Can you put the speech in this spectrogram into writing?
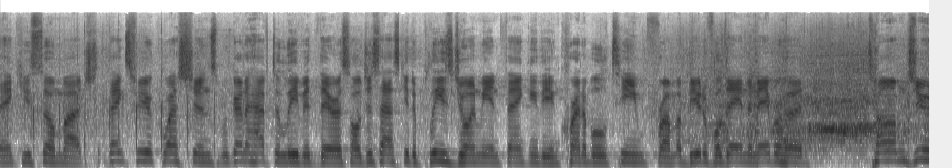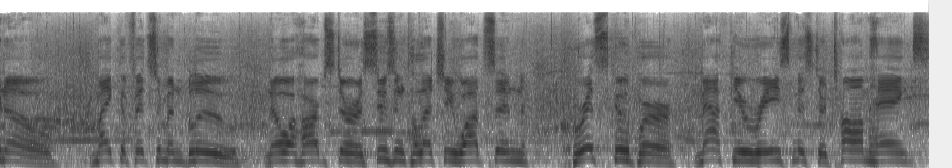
Thank you so much. Thanks for your questions. We're going to have to leave it there, so I'll just ask you to please join me in thanking the incredible team from A Beautiful Day in the Neighborhood Tom Junod, Micah Fitzerman Blue, Noah Harpster, Susan Kelechi Watson, Chris Cooper, Matthew Rhys, Mr. Tom Hanks,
